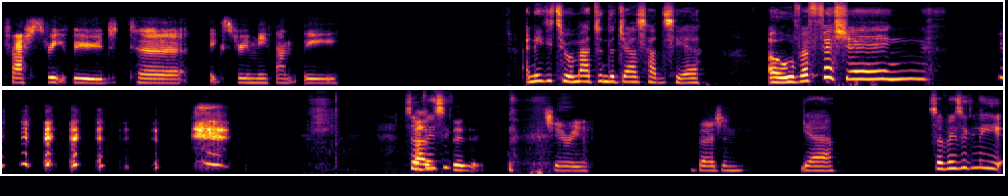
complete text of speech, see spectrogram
trash street food to extremely fancy? I need you to imagine the jazz hands here. Overfishing. so That's basically, cheery version. Yeah. So basically,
